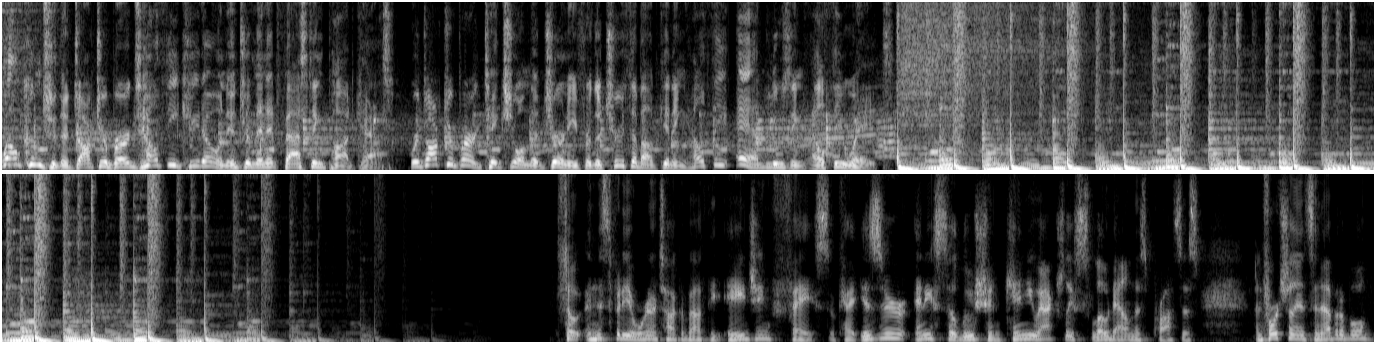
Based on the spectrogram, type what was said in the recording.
Welcome to the Dr. Berg's Healthy Keto and Intermittent Fasting Podcast, where Dr. Berg takes you on the journey for the truth about getting healthy and losing healthy weight. So in this video, we're going to talk about the aging face. Okay, is there any solution? Can you actually slow down this process? Unfortunately, it's inevitable.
